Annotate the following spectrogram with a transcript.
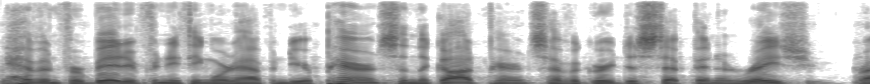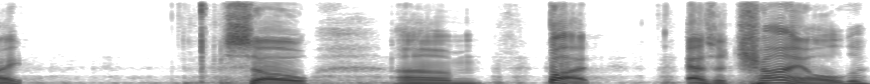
heaven forbid if anything were to happen to your parents, then the godparents have agreed to step in and raise you, right? So um, but as a child,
